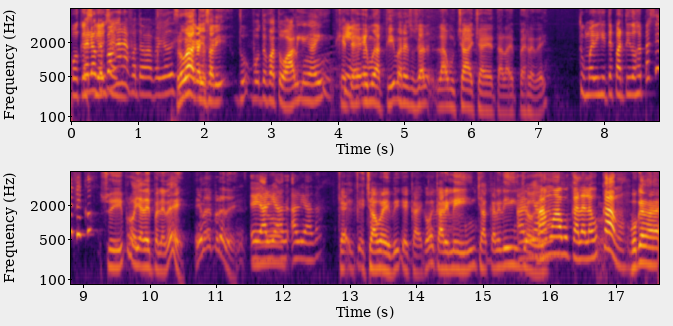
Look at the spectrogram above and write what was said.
Porque Pero si que hoy se- pongan la foto para yo decir. Pero venga, yo salí. ¿Tú te faltó alguien ahí que ¿Quién? te- es muy activa en redes sociales? La muchacha esta, la del PRD. tú me dijiste partidos específicos. Sí, pero ella es del PLD. Ella no es del PLD. Eh, alia- aliada. Que, que Chababy, que cae. ¿Cómo es? Carilín, Carilín. Vamos a buscarla, la buscamos. Busquen a,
